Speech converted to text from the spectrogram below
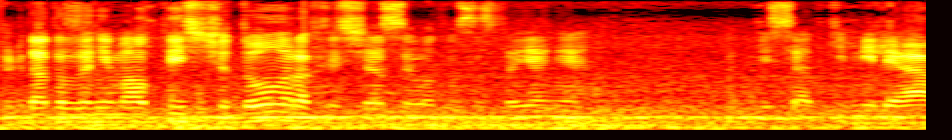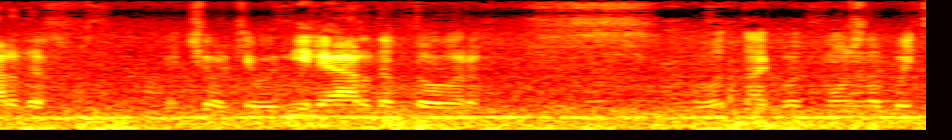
когда-то занимал тысячу долларов, и сейчас его на состояние десятки миллиардов, подчеркиваю, миллиардов долларов. Вот так вот можно быть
